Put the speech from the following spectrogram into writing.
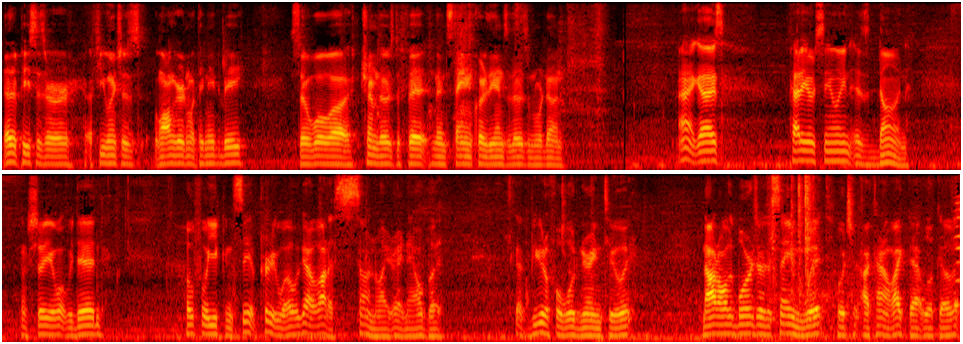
The other pieces are a few inches longer than what they need to be. So we'll uh, trim those to fit and then stain and clear the ends of those when we're done. Alright guys, patio ceiling is done. I'll show you what we did. Hopefully you can see it pretty well. We got a lot of sunlight right now, but it's got beautiful wood grain to it. Not all the boards are the same width, which I kind of like that look of it.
